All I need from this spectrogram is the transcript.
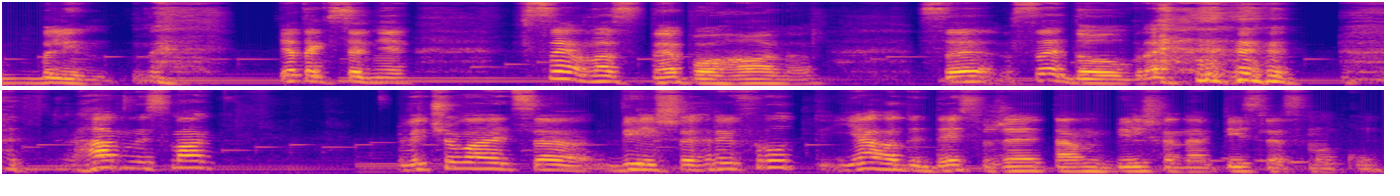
Блін, я так сьогодні. Все в нас непогано. Все, все добре. Гарний смак. Відчувається більше грейпфрут, ягоди десь вже там більше на після смаку.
